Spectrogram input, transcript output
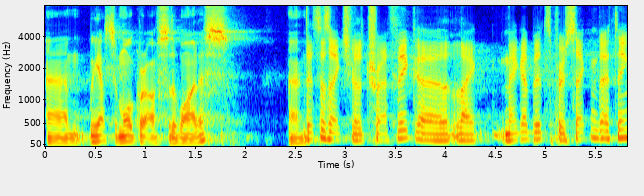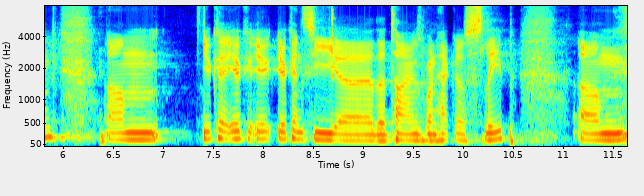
Um, we have some more graphs of the wireless. Um, this is actual traffic, uh, like megabits per second, I think. Um, you can you, you, can see uh, the times when hackers sleep. Um,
